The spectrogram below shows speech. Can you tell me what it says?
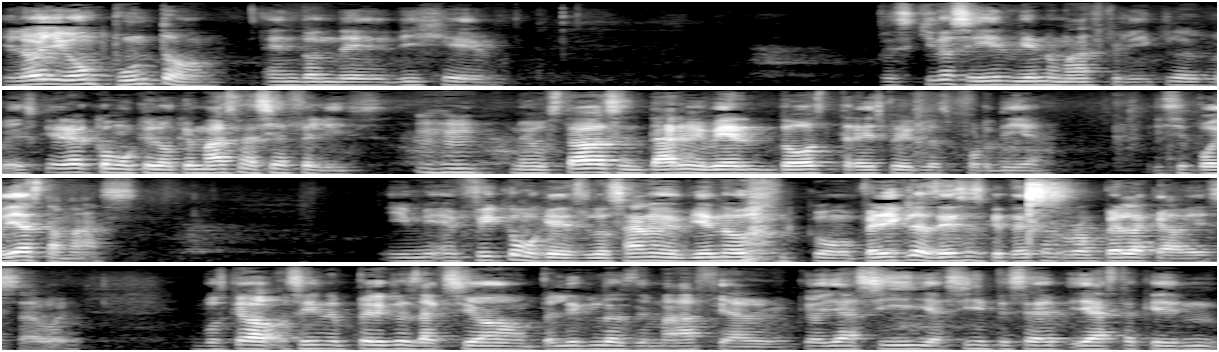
Y luego llegó un punto en donde dije, pues quiero seguir viendo más películas, güey. Es que era como que lo que más me hacía feliz. Me gustaba sentarme y ver dos, tres películas por día. Y si podía hasta más. Y me fui como que desglosando viendo como películas de esas que te hacen romper la cabeza, güey. Buscaba sí, películas de acción, películas de mafia, güey. Y así, y así empecé. Y hasta que...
